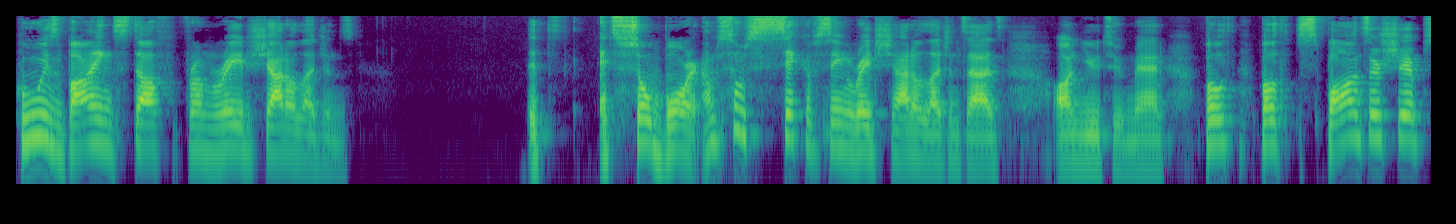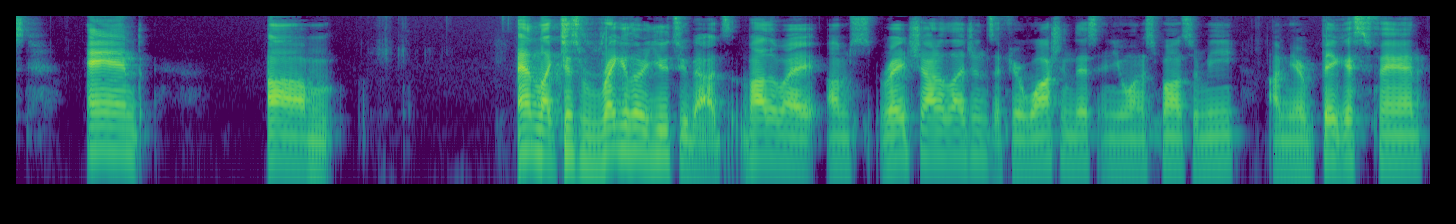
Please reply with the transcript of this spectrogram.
Who is buying stuff from Raid Shadow Legends? It's it's so boring. I'm so sick of seeing Raid Shadow Legends ads on YouTube, man. Both both sponsorships and um and like just regular YouTube ads. By the way, I'm Raid Shadow Legends. If you're watching this and you want to sponsor me, I'm your biggest fan.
